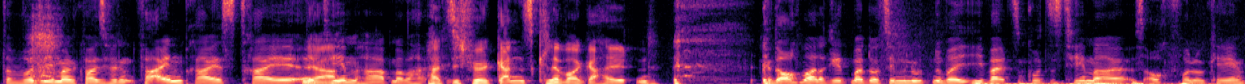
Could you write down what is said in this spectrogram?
da wollte jemand quasi für den Vereinpreis drei äh, ja. Themen haben, aber hat sich für ganz clever gehalten. Könnte auch mal, da redet man nur 10 Minuten über jeweils ein kurzes Thema, ist auch voll okay.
